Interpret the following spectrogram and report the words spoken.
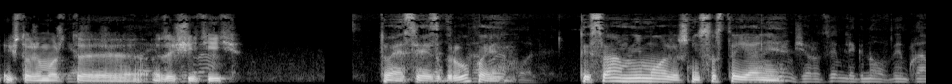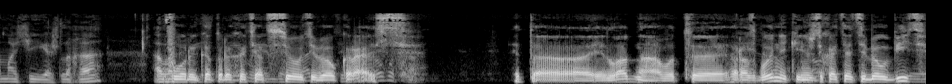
И что же может э, защитить? Твоя связь с группой? Ты сам не можешь, не в состоянии. Воры, которые хотят все у тебя украсть, это и ладно, а вот э, разбойники, они же хотят тебя убить.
